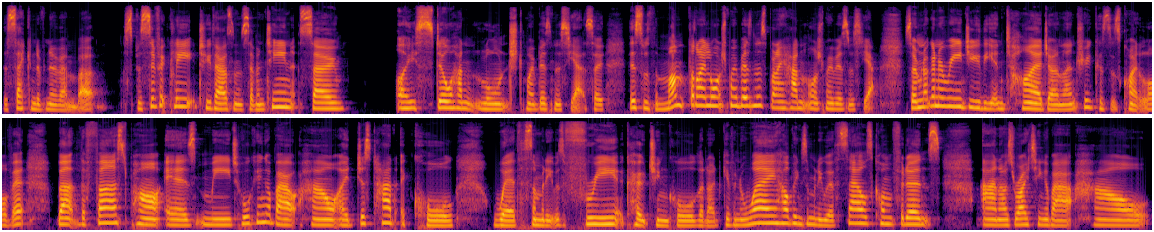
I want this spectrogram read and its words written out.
the 2nd of November, specifically 2017. So I still hadn't launched my business yet. So this was the month that I launched my business, but I hadn't launched my business yet. So I'm not going to read you the entire journal entry because there's quite a lot of it. But the first part is me talking about how I just had a call with somebody. It was a free coaching call that I'd given away, helping somebody with sales confidence. And I was writing about how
